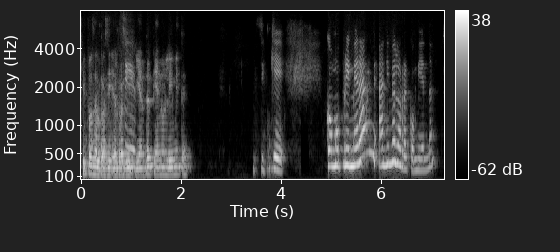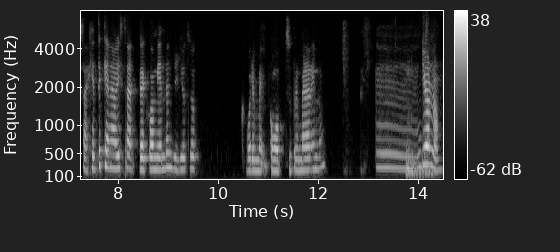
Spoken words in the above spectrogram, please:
Sí, pues el, reci- el Sí. recipiente tiene un límite. así que como primer an- anime lo recomiendan, o sea, gente que no ha visto recomiendan Jujutsu como, su primer anime. Mm, yo no.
